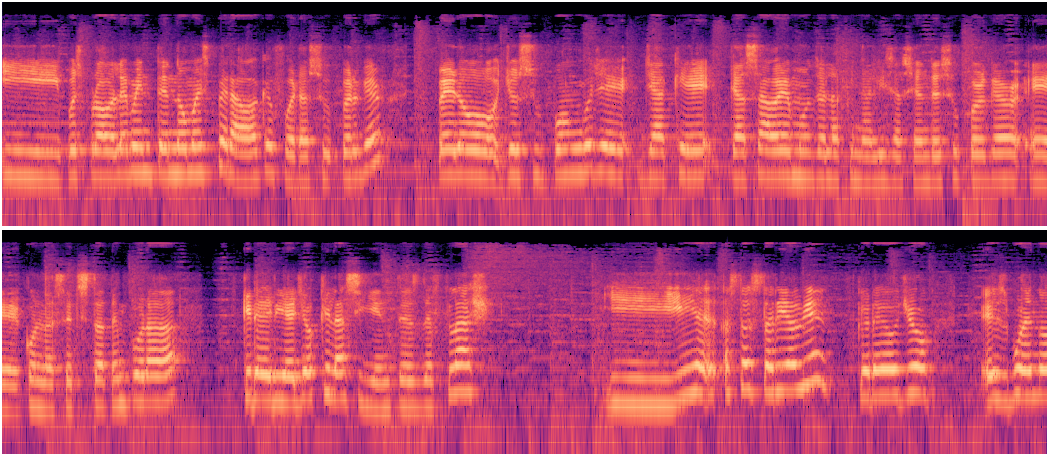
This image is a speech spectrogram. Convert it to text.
y pues probablemente no me esperaba que fuera Supergirl, pero yo supongo ya que ya sabemos de la finalización de Supergirl eh, con la sexta temporada, creería yo que la siguiente es de Flash y hasta estaría bien, creo yo. Es bueno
